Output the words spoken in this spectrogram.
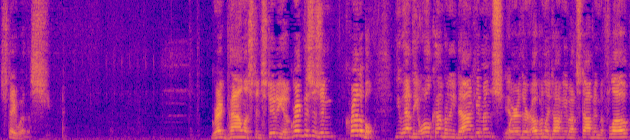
Stay with us. Greg Palast in studio. Greg, this is incredible. You have the oil company documents Yep. where they're openly talking about stopping the flow.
